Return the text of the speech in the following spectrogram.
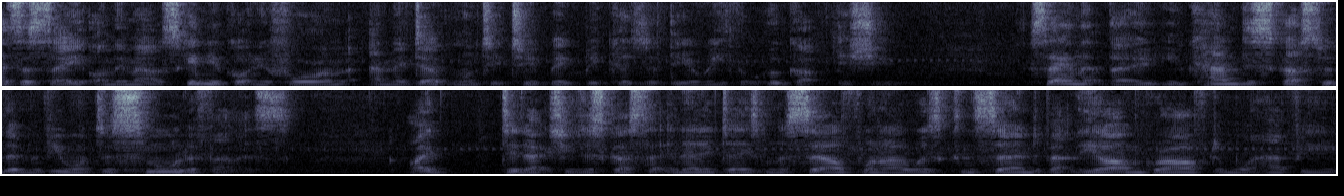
as I say, on the amount of skin you've got in your forearm, and they don't want it too big because of the urethral hookup issue. Saying that though, you can discuss with them if you want a smaller phallus. I did actually discuss that in early days myself when I was concerned about the arm graft and what have you.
